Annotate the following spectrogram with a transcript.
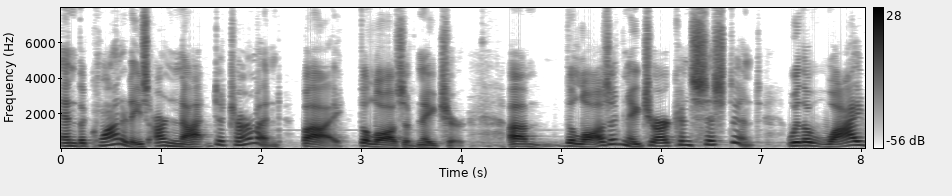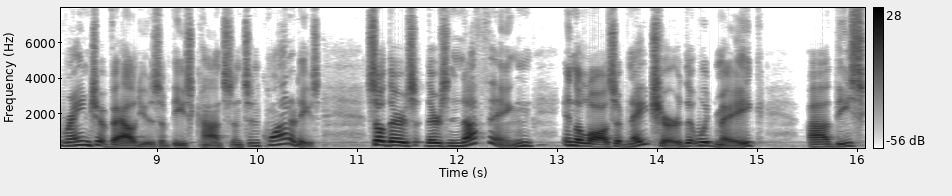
and the quantities are not determined by the laws of nature. Um, the laws of nature are consistent with a wide range of values of these constants and quantities. So there's, there's nothing in the laws of nature that would make uh, these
